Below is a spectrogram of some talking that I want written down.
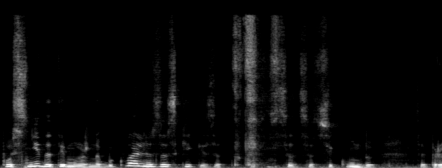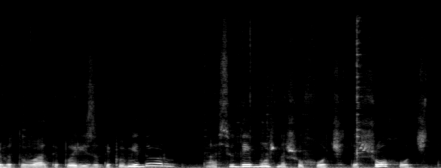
Поснідати можна буквально за скільки, за, за, за секунду це приготувати, порізати помідору, а сюди можна що хочете, що хочете.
